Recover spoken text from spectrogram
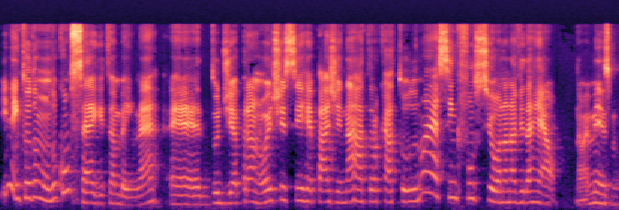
E nem todo mundo consegue também, né? É, do dia para a noite se repaginar, trocar tudo. Não é assim que funciona na vida real, não é mesmo?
